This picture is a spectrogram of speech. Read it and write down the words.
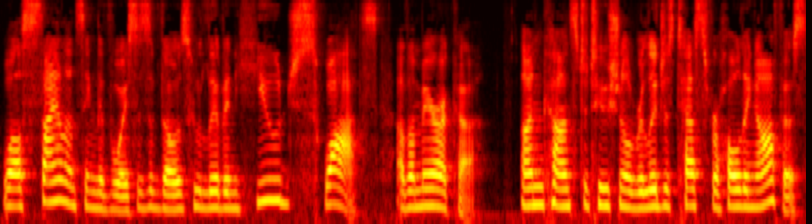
while silencing the voices of those who live in huge swaths of America. Unconstitutional religious tests for holding office,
